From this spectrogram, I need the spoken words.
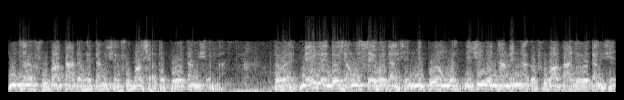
因为他的福报大的会当选，福报小的不会当选嘛，对不对？每一个人都想问谁会当选，你不用问，你去问他们哪个福报大就会当选，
